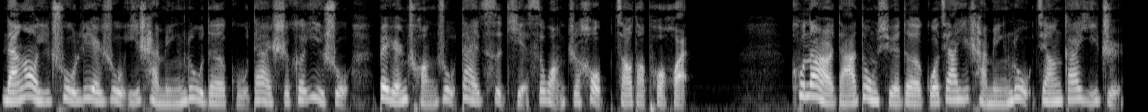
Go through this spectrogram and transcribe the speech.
南澳一处列入遗产名录的古代石刻艺术被人闯入带刺铁丝网之后遭到破坏。库纳尔达洞穴的国家遗产名录将该遗址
